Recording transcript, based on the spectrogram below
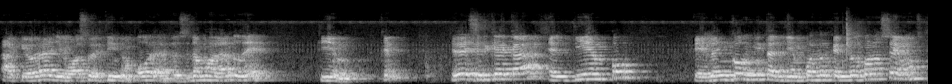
a qué hora llegó a su destino. Hora, entonces estamos hablando de tiempo. ¿ok? Quiere decir que acá el tiempo es la incógnita, el tiempo es lo que no conocemos,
